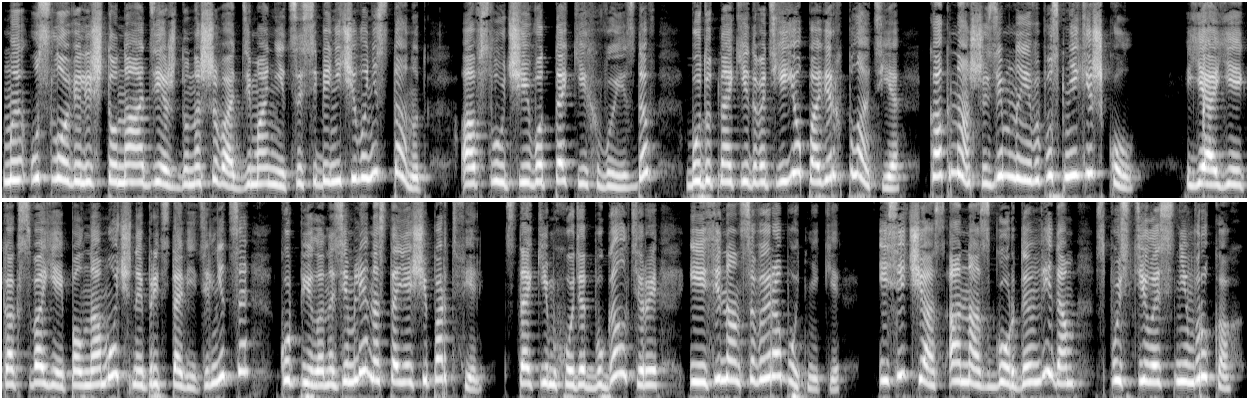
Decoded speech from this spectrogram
Мы условились, что на одежду нашивать демоницы себе ничего не станут, а в случае вот таких выездов будут накидывать ее поверх платья, как наши земные выпускники школ. Я ей, как своей полномочной представительнице, купила на земле настоящий портфель. С таким ходят бухгалтеры и финансовые работники. И сейчас она с гордым видом спустилась с ним в руках.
